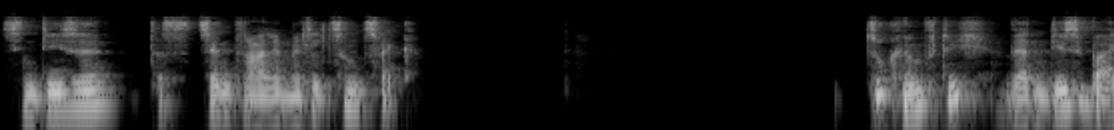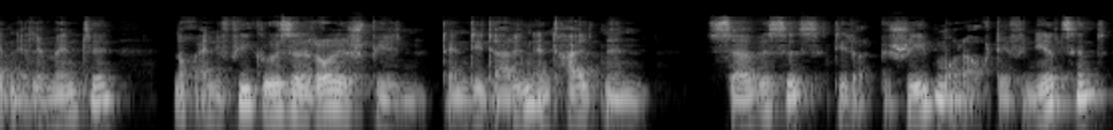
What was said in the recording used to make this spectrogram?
sind diese das zentrale Mittel zum Zweck. Zukünftig werden diese beiden Elemente noch eine viel größere Rolle spielen, denn die darin enthaltenen Services, die dort beschrieben oder auch definiert sind,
